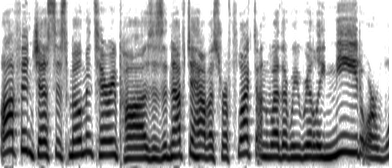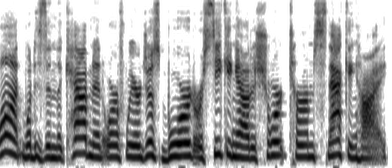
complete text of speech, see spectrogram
Often, just this momentary pause is enough to have us reflect on whether we really need or want what is in the cabinet or if we are just bored or seeking out a short term snacking high.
